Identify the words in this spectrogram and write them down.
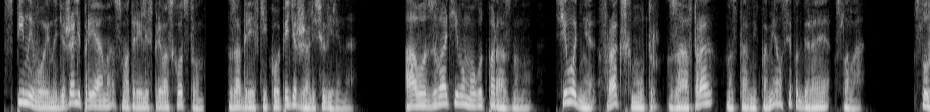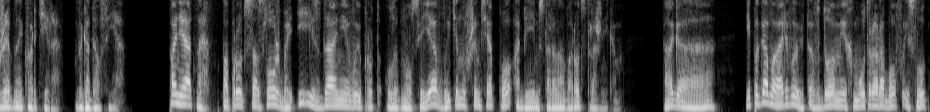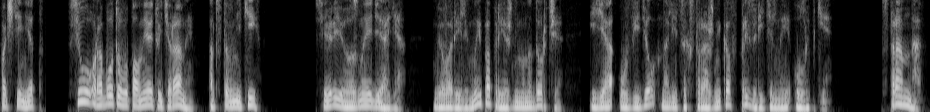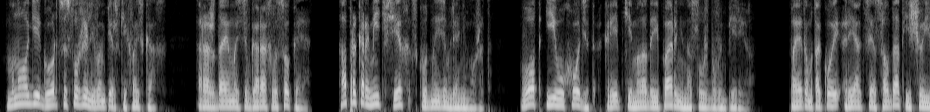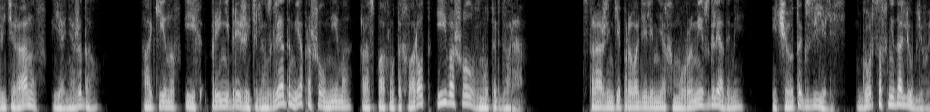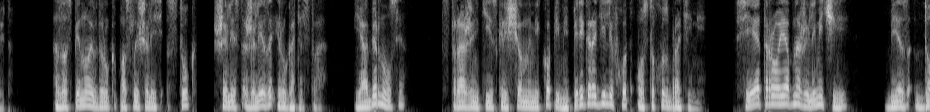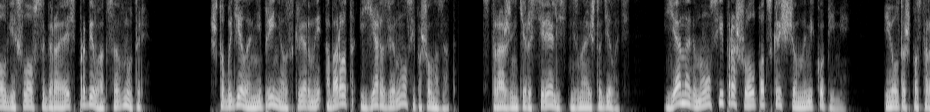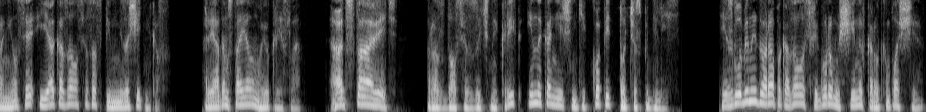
Спины воина держали прямо, смотрели с превосходством, за древки копий держались уверенно. А вот звать его могут по-разному. Сегодня Фракс Хмутр, завтра наставник помялся, подбирая слова. Служебная квартира, догадался я. Понятно, попрут со службой и издание выпрут, улыбнулся я, вытянувшимся по обеим сторонам ворот стражникам. Ага, и поговаривают, в доме Хмутра рабов и слуг почти нет. Всю работу выполняют ветераны, отставники. «Серьезный дядя», — говорили мы по-прежнему на Дорче, и я увидел на лицах стражников презрительные улыбки. Странно, многие горцы служили в имперских войсках. Рождаемость в горах высокая, а прокормить всех скудная земля не может. Вот и уходят крепкие молодые парни на службу в империю. Поэтому такой реакции солдат, еще и ветеранов, я не ожидал. Окинув их пренебрежительным взглядом, я прошел мимо распахнутых ворот и вошел внутрь двора. Стражники проводили меня хмурыми взглядами. И чего так взъелись? Горцев недолюбливают. А за спиной вдруг послышались стук, шелест железа и ругательства. Я обернулся. Стражники с скрещенными копьями перегородили вход Остуху с братьями. Все трое обнажили мечи, без долгих слов собираясь пробиваться внутрь. Чтобы дело не приняло скверный оборот, я развернулся и пошел назад. Стражники растерялись, не зная, что делать. Я нагнулся и прошел под скрещенными копьями. Иолташ посторонился, и я оказался за спинами защитников. Рядом стояло мое кресло. «Отставить!» Раздался зычный крик, и наконечники копий тотчас поднялись. Из глубины двора показалась фигура мужчины в коротком плаще.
